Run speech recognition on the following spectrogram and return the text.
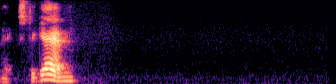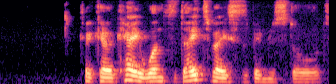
Next again. Click OK once the database has been restored.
